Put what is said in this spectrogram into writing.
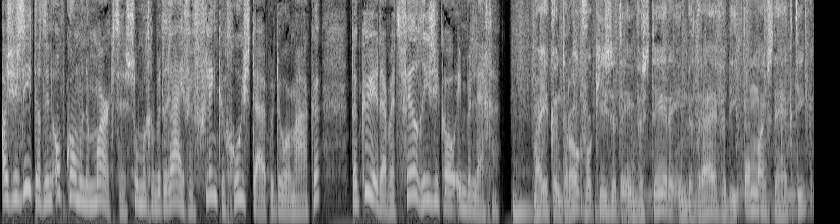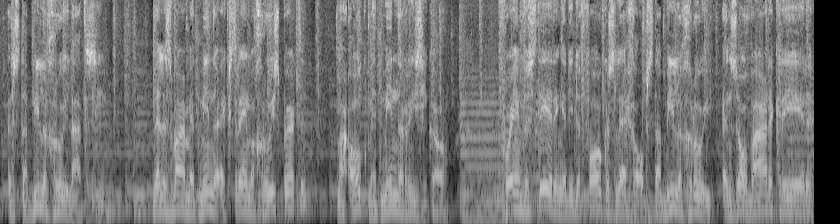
Als je ziet dat in opkomende markten sommige bedrijven flinke groeistuipen doormaken... dan kun je daar met veel risico in beleggen. Maar je kunt er ook voor kiezen te investeren in bedrijven die ondanks de hectiek een stabiele groei laten zien. Weliswaar met minder extreme groeispurten, maar ook met minder risico. Voor investeringen die de focus leggen op stabiele groei en zo waarde creëren...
